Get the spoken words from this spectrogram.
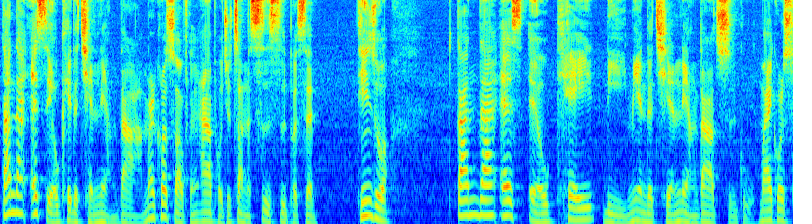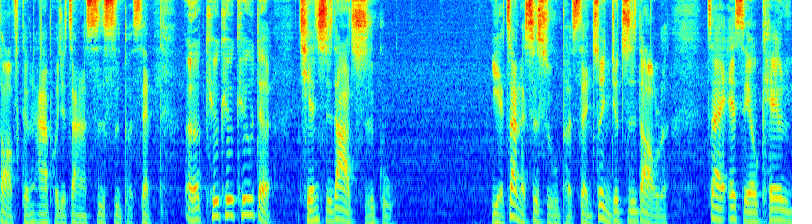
单单 SLK 的前两大 Microsoft 跟 Apple 就占了四四 percent。听说单单 SLK 里面的前两大持股 Microsoft 跟 Apple 就占了四四 percent，而 QQQ 的前十大持股也占了四十五 percent。所以你就知道了，在 SLK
